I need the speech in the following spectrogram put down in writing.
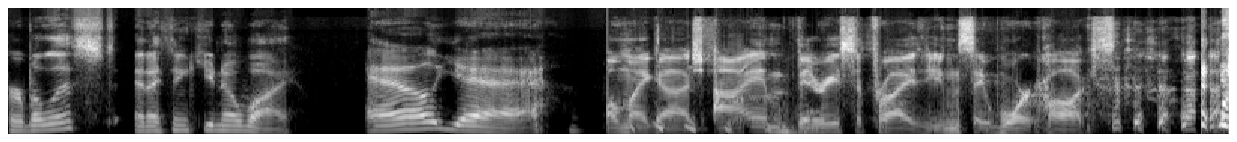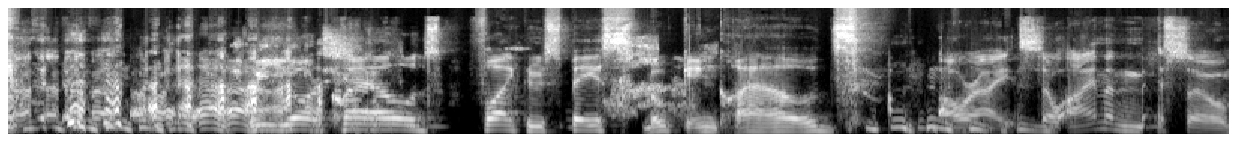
herbalist, and I think you know why. Hell yeah. Oh my gosh, I am very surprised you didn't say warthogs. we are clouds flying through space, smoking clouds. All right. So I'm a. so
